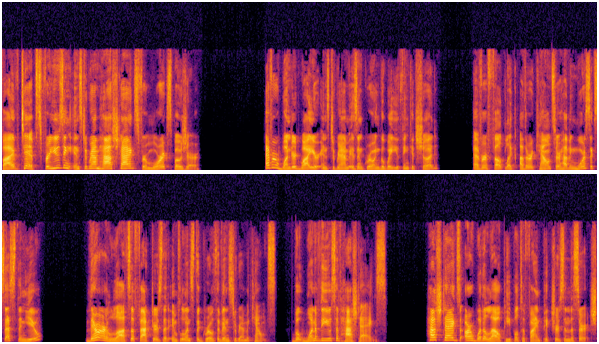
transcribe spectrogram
5 tips for using Instagram hashtags for more exposure. Ever wondered why your Instagram isn't growing the way you think it should? Ever felt like other accounts are having more success than you? There are lots of factors that influence the growth of Instagram accounts, but one of the use of hashtags. Hashtags are what allow people to find pictures in the search,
